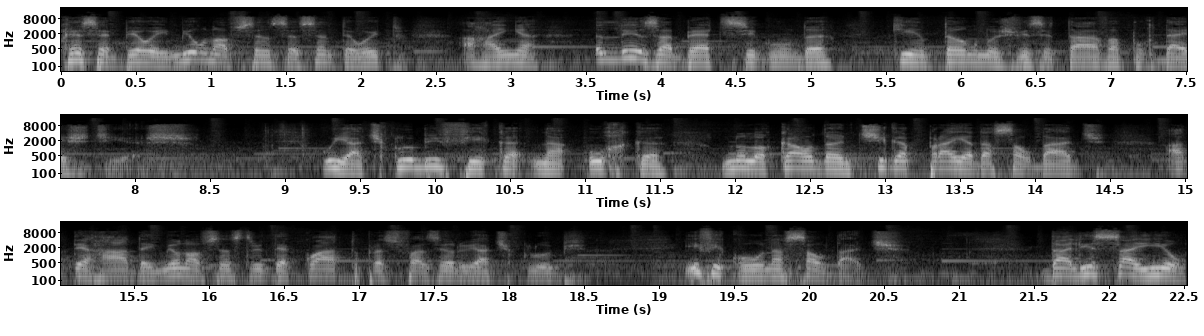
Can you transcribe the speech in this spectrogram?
recebeu em 1968 a rainha Elizabeth II, que então nos visitava por dez dias. O Yacht Clube fica na Urca, no local da antiga Praia da Saudade, aterrada em 1934 para se fazer o Yacht Clube, e ficou na Saudade. Dali saíam,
